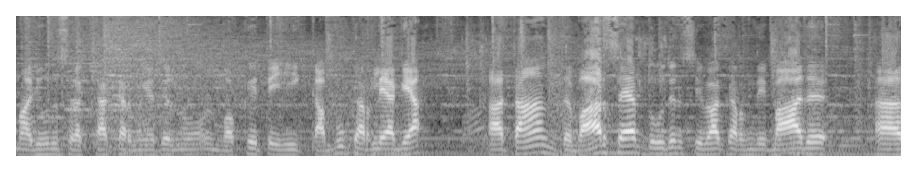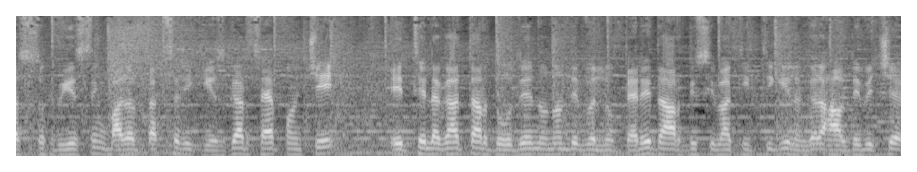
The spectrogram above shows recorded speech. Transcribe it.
ਮੌਜੂਦ ਸੁਰੱਖਿਆ ਕਰਮੀਆਂ ਦੇ ਨੂੰ ਮੌਕੇ ਤੇ ਹੀ ਕਾਬੂ ਕਰ ਲਿਆ ਗਿਆ। ਤਾਂ ਦਰਬਾਰ ਸਾਹਿਬ ਦੋ ਦਿਨ ਸੇਵਾ ਕਰਨ ਦੇ ਬਾਅਦ ਸੁਖਬੀਰ ਸਿੰਘ ਬਾਦਲ ਤਖਤ ਸ੍ਰੀ ਕੇਸਗੜ੍ਹ ਸਾਹਿਬ ਪਹੁੰਚੇ। ਇੱਥੇ ਲਗਾਤਾਰ ਦੋ ਦਿਨ ਉਹਨਾਂ ਦੇ ਵੱਲੋਂ ਪਹਿਰੇਦਾਰ ਦੀ ਸੇਵਾ ਕੀਤੀ ਗਈ, ਲੰਗਰ ਹਾਲ ਦੇ ਵਿੱਚ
